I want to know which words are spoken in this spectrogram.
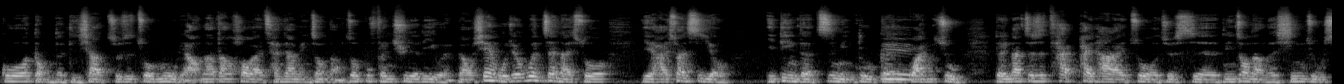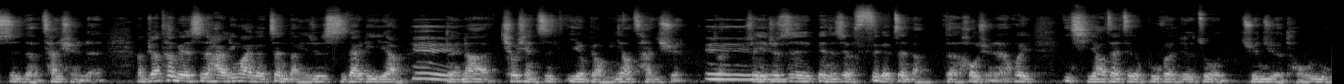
郭董的底下就是做幕僚，那到后来参加民众党做不分区的立委，表现我觉得问政来说也还算是有一定的知名度跟关注。对，那这是派派他来做就是民众党的新竹市的参选人。那比较特别的是，还有另外一个政党，也就是时代力量。嗯，对，那邱显志也有表明要参选。对，嗯所以也就是变成是有四个政党的候选人会一起要在这个部分就是做选举的投入。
